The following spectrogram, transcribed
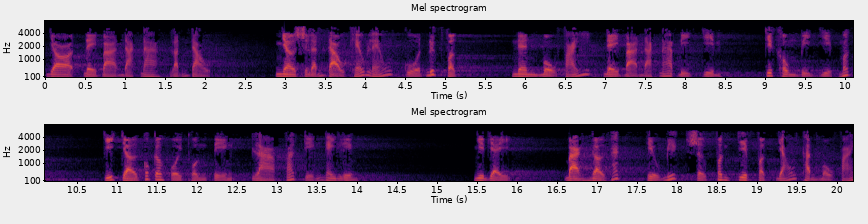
do Đề Bà Đạt Đa lãnh đạo. Nhờ sự lãnh đạo khéo léo của Đức Phật nên bộ phái Đề Bà Đạt Đa bị chìm chứ không bị diệt mất. Chỉ chờ có cơ hội thuận tiện là phát triển ngay liền. Như vậy, bạn ngờ hắc hiểu biết sự phân chia Phật giáo thành bộ phái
